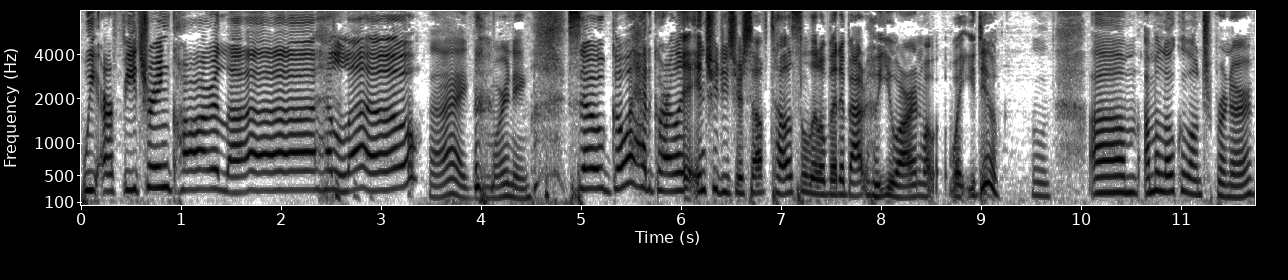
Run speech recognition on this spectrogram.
we are featuring Carla. Hello. Hi, good morning. so go ahead, Carla, introduce yourself. Tell us a little bit about who you are and what, what you do. Um, I'm a local entrepreneur,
